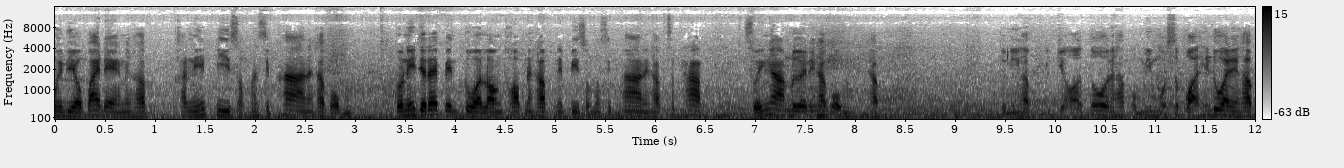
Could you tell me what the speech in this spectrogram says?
มือเดียวป้ายแดงนะครับ คันนี้ปี 2015 นะครับผม ตัวนี้จะได้เป็นตัวรองท็อปนะครับในปี 2015 นะครับ สภาพสวยงามเลยนะครับผมครับ ตัวนี้ครับเกียร์ออโต้นะครับผมมีโหมดสปอร์ตให้ด้วยนะครับ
